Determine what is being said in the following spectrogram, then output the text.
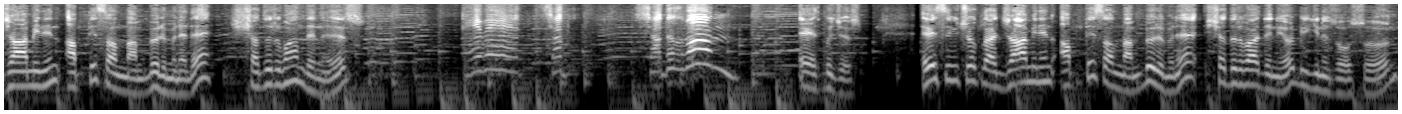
caminin abdest alınan bölümüne de şadırvan denir. Evet. Şad Şadılvan. Evet Bıcır. Evet sevgili çocuklar caminin abdest alınan bölümüne şadırvan deniyor bilginiz olsun.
